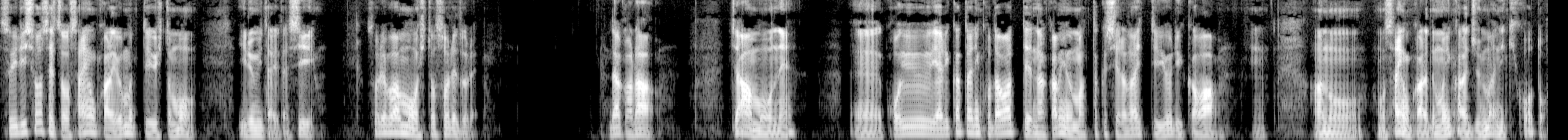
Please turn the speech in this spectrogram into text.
推理小説を最後から読むっていう人もいるみたいだしそれはもう人それぞれ。だからじゃあもうね、えーこういうやり方にこだわって中身を全く知らないっていうよりかは、うん、あのもう最後からでもいいから順番に聞こうと。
